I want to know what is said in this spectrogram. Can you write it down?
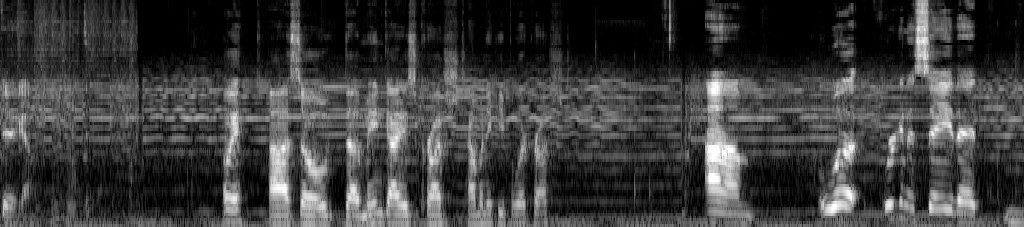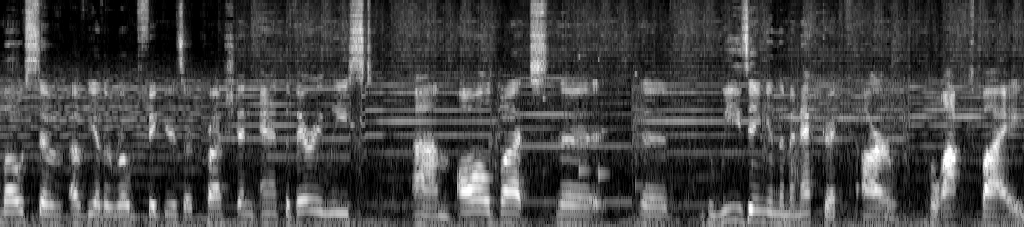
There you go. Okay, uh, so the main guy is crushed. How many people are crushed? Um, we're, we're gonna say that most of, of the other robed figures are crushed, and, and at the very least, um, all but the the the Weezing and the Manectric are blocked by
